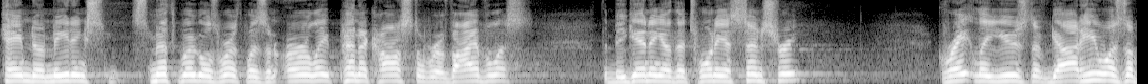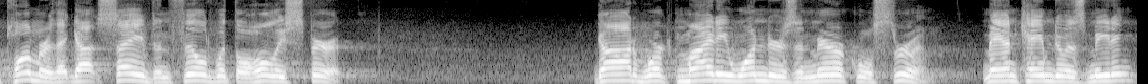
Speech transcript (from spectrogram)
came to a meeting. Smith Wigglesworth was an early Pentecostal revivalist, the beginning of the 20th century, greatly used of God. He was a plumber that got saved and filled with the Holy Spirit. God worked mighty wonders and miracles through him. Man came to his meeting,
